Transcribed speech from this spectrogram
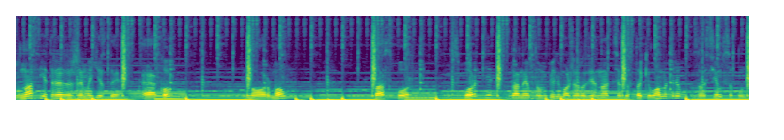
У нас є три режими їзди: еко, нормал та спорт. В спорті даний автомобіль може розігнатися до 100 км за 7 секунд.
